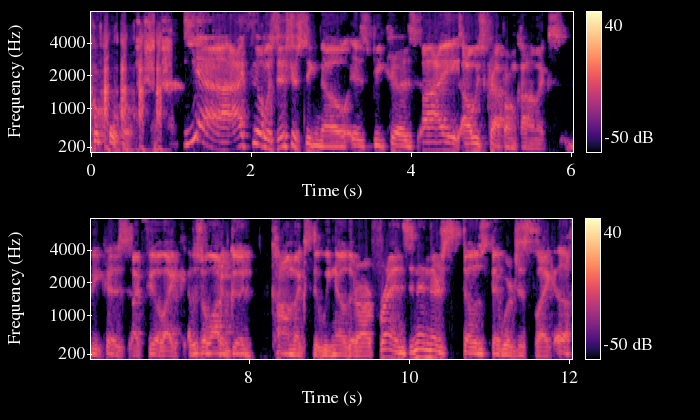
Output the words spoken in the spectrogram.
Cool, cool, cool. yeah, I feel what's interesting though is because I always crap on comics because I feel like there's a lot of good comics that we know that are our friends, and then there's those that were just like, ugh,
